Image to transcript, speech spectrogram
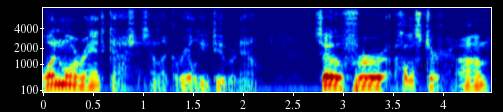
one more rant. Gosh, I sound like a real YouTuber now. So for holster, um,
